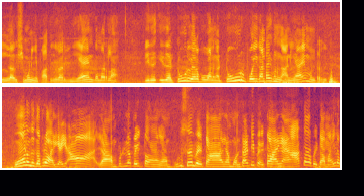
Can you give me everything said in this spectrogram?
எல்லா விஷயமும் நீங்கள் பார்த்துக்கிட்டு தான் இருக்கீங்க. ஏன் இந்த மாதிரிலாம்? இது இது டூர் வேறு போவானுங்க. டூர் போய் தாண்டா இவனுங்க அநியாயம் பண்ணுறது போனதுக்கப்புறம் ஐயா என் புள்ள போயிட்டான் என் புருஷன் போயிட்டான் என் பொண்டாட்டி போயிட்டான் என் ஆத்தா போயிட்டான் மயிரை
